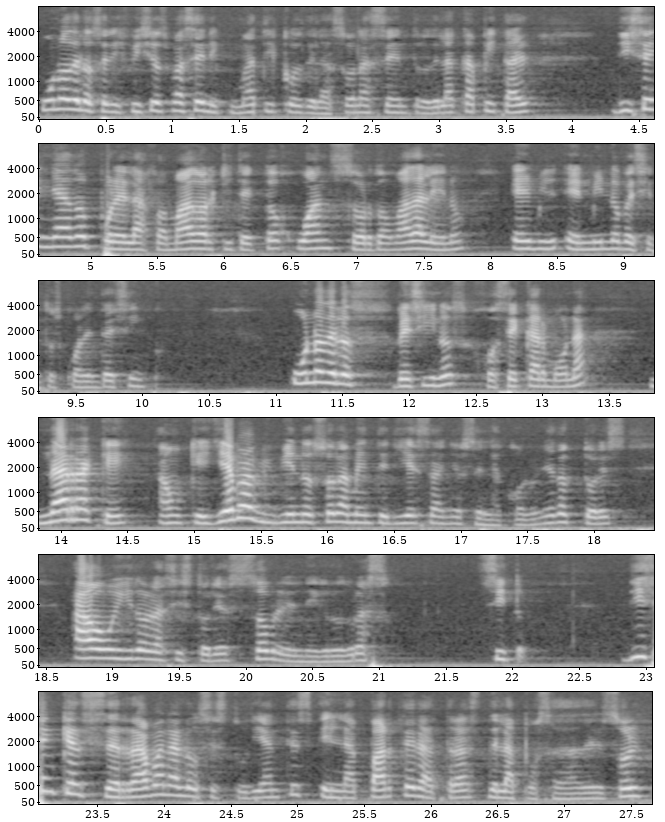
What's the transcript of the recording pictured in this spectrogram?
uno de los edificios más enigmáticos de la zona centro de la capital, diseñado por el afamado arquitecto Juan Sordo Madaleno en, mil- en 1945. Uno de los vecinos, José Carmona, narra que, aunque lleva viviendo solamente 10 años en la colonia Doctores, ha oído las historias sobre el negro Durazo. Cito. Dicen que encerraban a los estudiantes en la parte de atrás de la Posada del Sol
